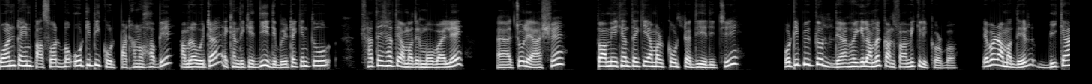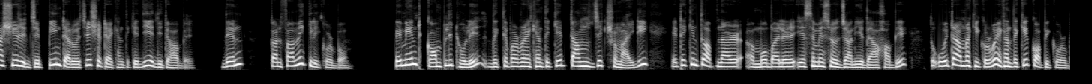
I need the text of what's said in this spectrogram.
ওয়ান টাইম পাসওয়ার্ড বা ওটিপি কোড পাঠানো হবে। আমরা ওইটা এখান থেকে দিয়ে দিব। এটা কিন্তু সাথে, সাথে আমাদের মোবাইলে চলে আসে। তো আমি এখান থেকে আমার কোডটা দিয়ে দিচ্ছি। ওটিপি কোড দেওয়া হয়ে গেলে আমরা কনফার্মে ক্লিক করব। এবার আমাদের বিকাশের যে পিনটা রয়েছে সেটা এখান থেকে দিয়ে দিতে হবে। দেন কনফার্ম ক্লিক করব। পেমেন্ট কমপ্লিট হলে দেখতে পারবেন এখান থেকে ট্রানজেকশন আইডি এটা কিন্তু আপনার মোবাইলের এস এম এসও জানিয়ে দেওয়া হবে। তো ওইটা আমরা কি করব এখান থেকে কপি করব।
